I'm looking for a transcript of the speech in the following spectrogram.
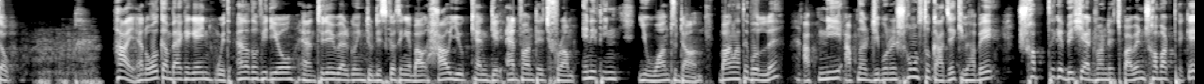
So, hi and welcome back again with another video and today we are going to discussing about how you can get advantage from anything you want to done বাংলাতে বললে আপনি আপনার জীবনের সমস্ত কাজে কীভাবে সব থেকে বেশি অ্যাডভান্টেজ পাবেন সবার থেকে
